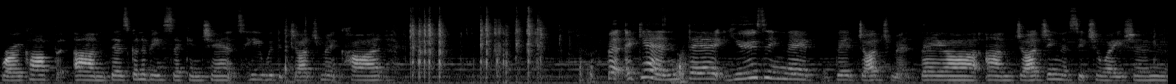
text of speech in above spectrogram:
broke up, um, there's going to be a second chance here with the Judgment card. But again, they're using their, their judgment. They are um, judging the situation.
